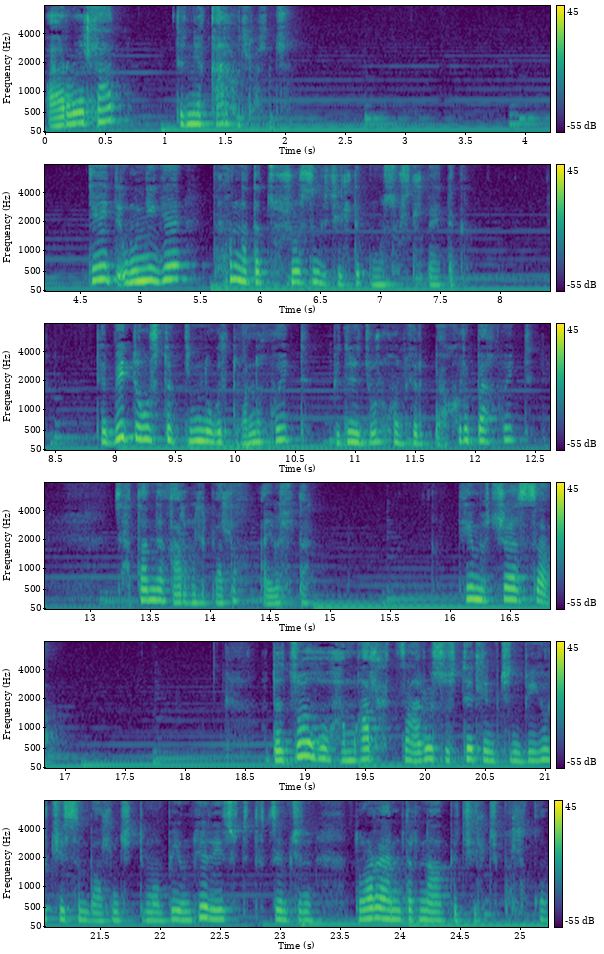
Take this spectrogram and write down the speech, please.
оруулаад тэрний гар хөл болж. Тэгэд үнийг бурхан надад зөвшөөрсөн гэж хэлдэг хүмүүс хүртэл байдаг. Тэгээ бид өөрсдөө гим нүгэлд унах үед бидний зүрх үнэхэр бохир байх үед сатаны гар хөл болох аюултай. Тийм учраас одоо 100% хамгаалагдсан ариун сүстэй юм чинь би юу ч хийсэн боломж гэдэг юм би үнэхээр Иесус итгэсэн юм чинь дураар амьдрнаа гэж хэлж болохгүй.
